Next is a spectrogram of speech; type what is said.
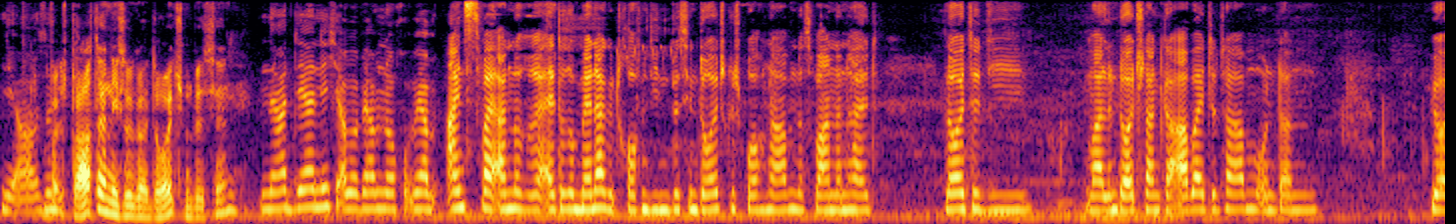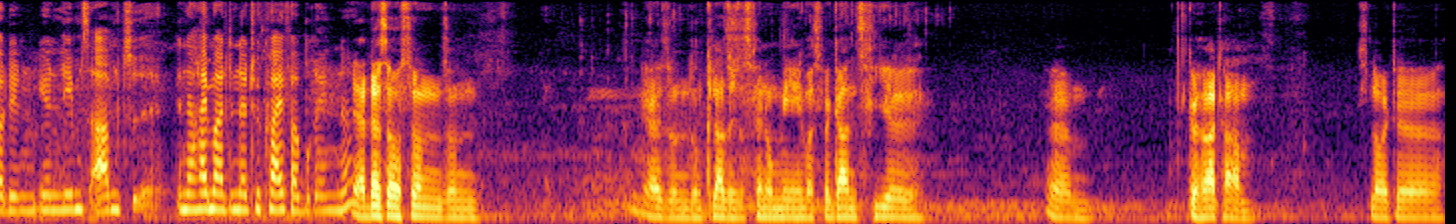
Ja, sind, Sprach der nicht sogar Deutsch ein bisschen? na, der nicht, aber wir haben noch, wir haben eins, zwei andere ältere Männer getroffen, die ein bisschen Deutsch gesprochen haben. Das waren dann halt Leute, die mal in Deutschland gearbeitet haben und dann ja, den, ihren Lebensabend in der Heimat in der Türkei verbringen. Ne? Ja, das ist auch so ein, so ein, ja, so ein, so ein klassisches Phänomen, was wir ganz viel ähm, gehört haben. Dass Leute,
